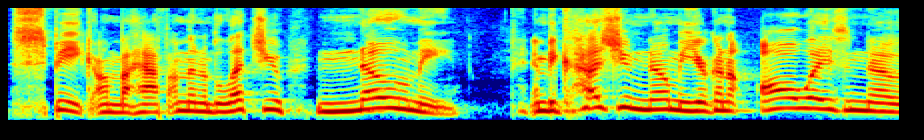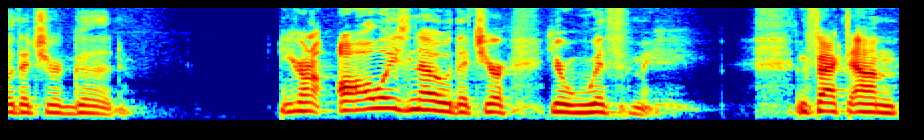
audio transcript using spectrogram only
speak on behalf, I'm going to let you know me. And because you know me, you're going to always know that you're good. You're going to always know that you're, you're with me. In fact, um,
